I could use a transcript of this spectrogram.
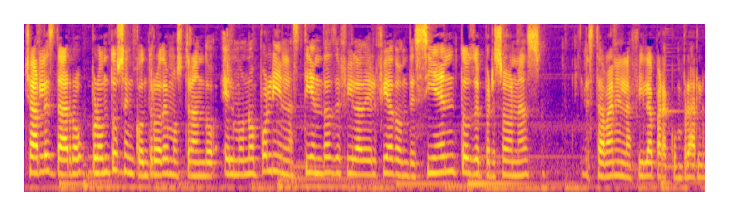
Charles Darrow pronto se encontró demostrando el Monopoly en las tiendas de Filadelfia donde cientos de personas estaban en la fila para comprarlo.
